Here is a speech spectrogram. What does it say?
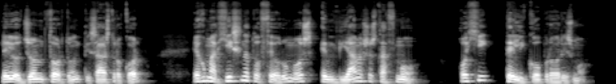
λέει ο Τζον Θόρτον της Astrocorp, έχουμε αρχίσει να το θεωρούμε ως ενδιάμεσο σταθμό, όχι τελικό προορισμό.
